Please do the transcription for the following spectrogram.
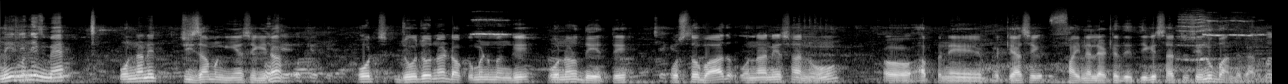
ਨਹੀਂ ਨਹੀਂ ਨਹੀਂ ਮੈਂ ਉਹਨਾਂ ਨੇ ਚੀਜ਼ਾਂ ਮੰਗੀਆਂ ਸੀਗੀ ਨਾ। ਓਕੇ ਓਕੇ ਉਹ ਜੋ ਜੋ ਨਾ ਡਾਕੂਮੈਂਟ ਮੰਗੇ ਉਹਨਾਂ ਨੂੰ ਦੇ ਦਿੱਤੇ। ਉਸ ਤੋਂ ਬਾਅਦ ਉਹਨਾਂ ਨੇ ਸਾਨੂੰ ਆਪਣੇ ਕਿਹਾ ਸੀ ਫਾਈਨਲ ਲੈਟਰ ਦਿੱਤੀ ਕਿ ਸਰ ਤੁਸੀਂ ਇਹਨੂੰ ਬੰਦ ਕਰ ਦਿਓ।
